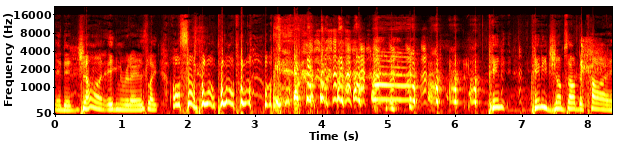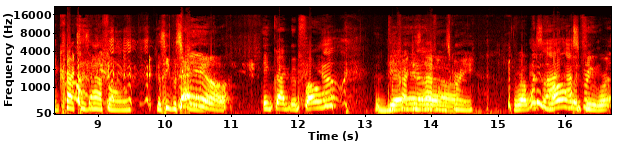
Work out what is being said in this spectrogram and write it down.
my yeah, yeah. god. And then John, ignorant ass, like, oh, son, pull up, pull up, pull up. Penny, Penny jumps out the car and cracks his iPhone because he was scared. Damn. He cracked his phone. Yo, He cracked his iPhone screen. Bro, what is So I- wrong I with scream- you, bro?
